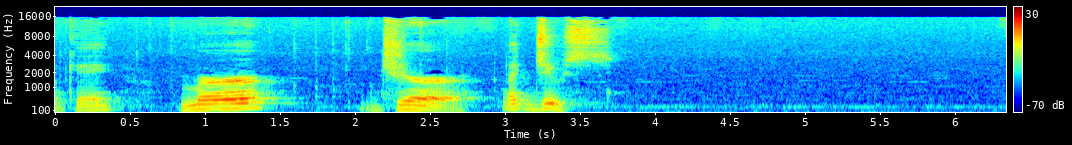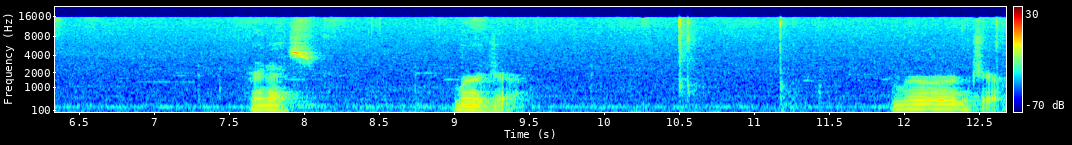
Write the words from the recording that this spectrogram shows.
Okay, merger, like juice. Very nice. Merger. Merger.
